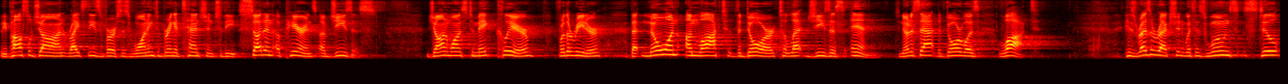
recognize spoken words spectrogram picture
the Apostle John writes these verses wanting to bring attention to the sudden appearance of Jesus. John wants to make clear for the reader that no one unlocked the door to let Jesus in. Do you notice that? The door was locked. His resurrection, with his wounds still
